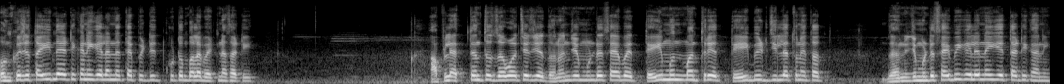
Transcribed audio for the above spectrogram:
पंकजाताई त्या ठिकाणी गेल्या नाही त्या पीडित कुटुंबाला भेटण्यासाठी? आपले अत्यंत जवळचे जे धनंजय मुंडे साहेब आहेत तेही मंत्री आहेत तेही बीड जिल्ह्यातून येतात. धनंजय मुंडे साहेबही गेले नाही आहेत त्या ठिकाणी.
